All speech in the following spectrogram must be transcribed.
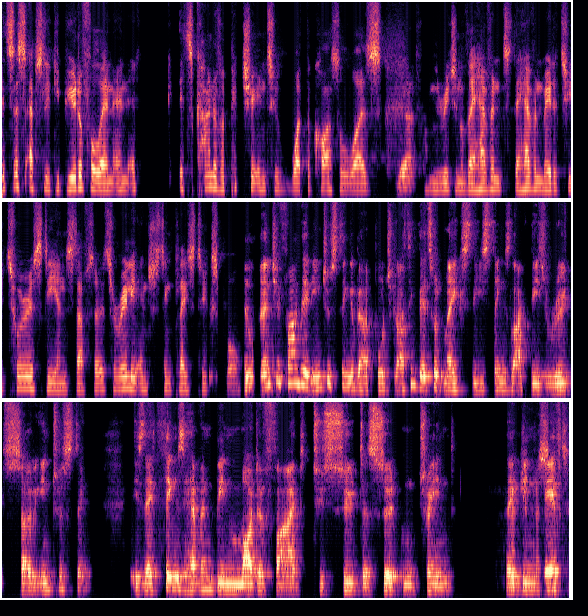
it's just absolutely beautiful and and it it's kind of a picture into what the castle was yeah. from the original. They haven't they haven't made it too touristy and stuff, so it's a really interesting place to explore. Don't you find that interesting about Portugal? I think that's what makes these things like these routes so interesting, is that things haven't been modified to suit a certain trend. They've 100%. been left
